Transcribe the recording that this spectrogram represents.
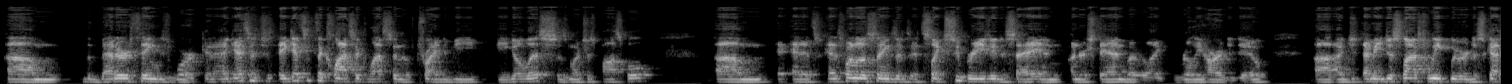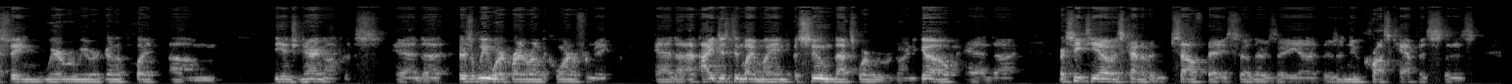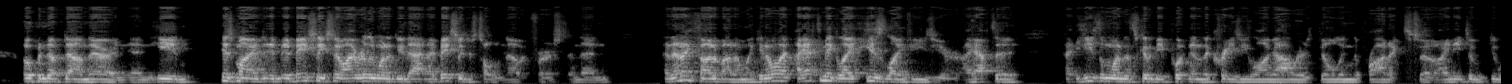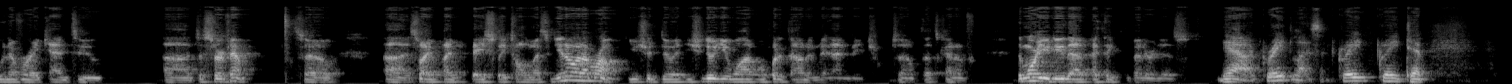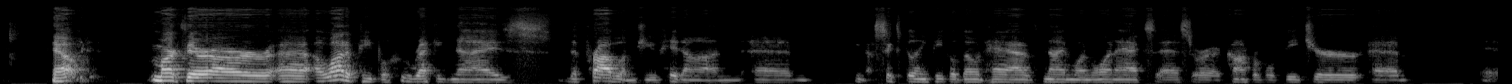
um, the better things work. And I guess it's just, I guess it's a classic lesson of trying to be egoless as much as possible. Um, and it's and it's one of those things. It's, it's like super easy to say and understand, but like really hard to do. Uh, I, just, I mean, just last week we were discussing where we were going to put um, the engineering office, and uh, there's a WeWork right around the corner from me, and uh, I just in my mind assumed that's where we were going to go. And uh, our CTO is kind of in South Bay, so there's a uh, there's a new cross campus that is opened up down there, and, and he his mind it basically so I really want to do that, and I basically just told him no at first, and then and then I thought about it. I'm like, you know what? I have to make life, his life easier. I have to. He's the one that's going to be putting in the crazy long hours building the product. So I need to do whatever I can to uh, to serve him. So uh, so I, I, basically told him, I said, you know what? I'm wrong. You should do it. You should do what you want. We'll put it down in Manhattan Beach. So that's kind of the more you do that, I think the better it is. Yeah, great lesson. Great, great tip. Now, Mark, there are uh, a lot of people who recognize the problems you've hit on. Um, you know, six billion people don't have 911 access or a comparable feature. Um, uh,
